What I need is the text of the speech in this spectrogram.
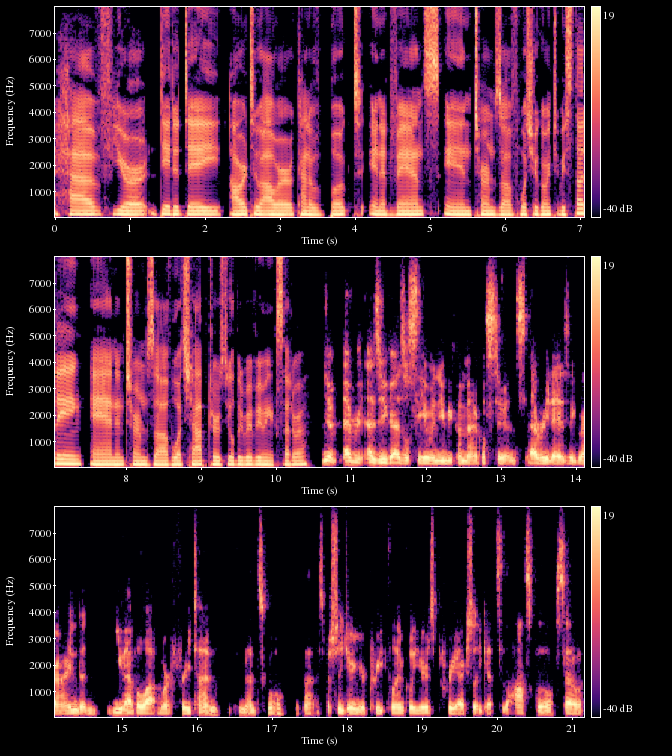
have your day to day, hour to hour kind of booked in advance in terms of what you're going to be studying and in terms of what chapters you'll be reviewing, etc.? Yeah, every as you guys will see when you become medical students, every day is a grind, and you have a lot more free time in med school, uh, especially during your preclinical years before you actually get to the hospital. So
